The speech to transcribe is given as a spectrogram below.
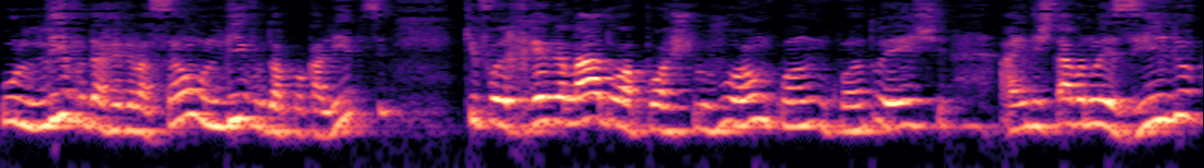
o livro da Revelação, o livro do Apocalipse, que foi revelado ao apóstolo João enquanto este ainda estava no exílio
